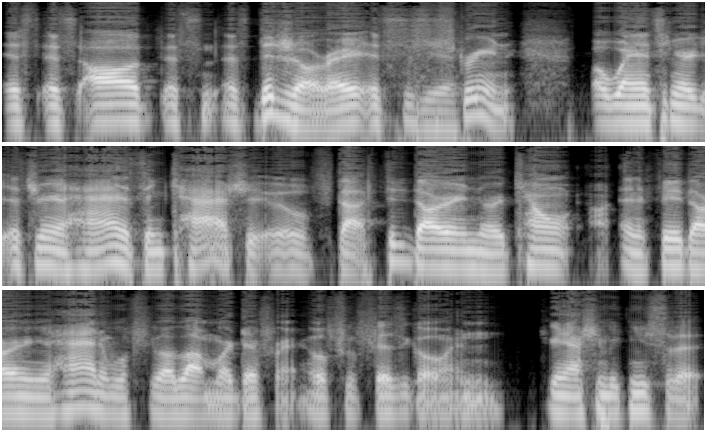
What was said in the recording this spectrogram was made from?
it's it's all it's it's digital, right? It's just Yeah. a screen. But when it's in your it's in your hand, it's in cash. It, will that fifty dollar in your account and fifty dollar in your hand will feel a lot more different. It will feel physical, and you can actually make use of it.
